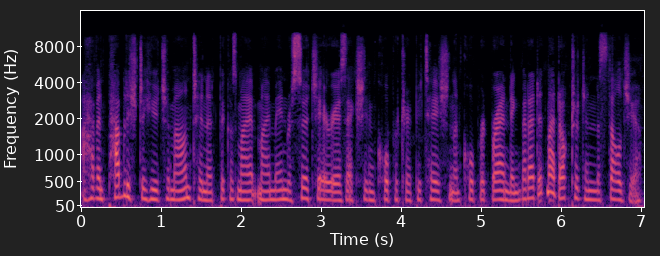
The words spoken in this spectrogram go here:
I haven't published a huge amount in it because my, my main research area is actually in corporate reputation and corporate branding, but I did my doctorate in nostalgia.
